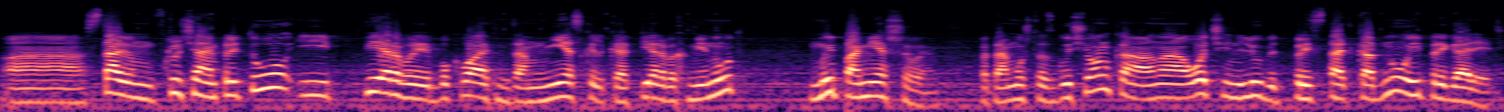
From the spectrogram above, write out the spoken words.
А, ставим, включаем плиту и первые буквально там несколько первых минут мы помешиваем. Потому что сгущенка, она очень любит пристать ко дну и пригореть.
